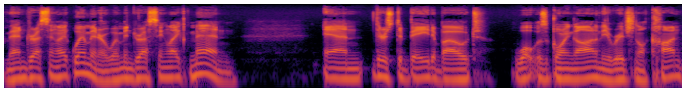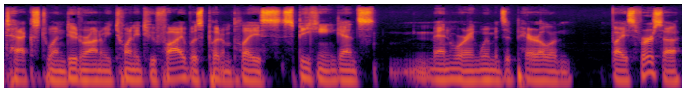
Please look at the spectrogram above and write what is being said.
men dressing like women or women dressing like men. And there's debate about what was going on in the original context when Deuteronomy 22:5 was put in place speaking against men wearing women's apparel and vice versa.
